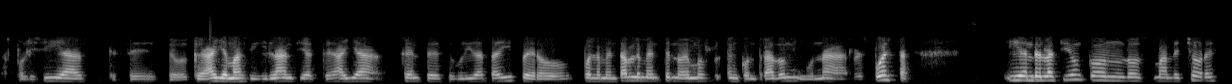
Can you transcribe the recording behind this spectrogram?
las policías, que se que, haya más vigilancia, que haya gente de seguridad ahí, pero pues lamentablemente no hemos encontrado ninguna respuesta. Y en relación con los malhechores,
